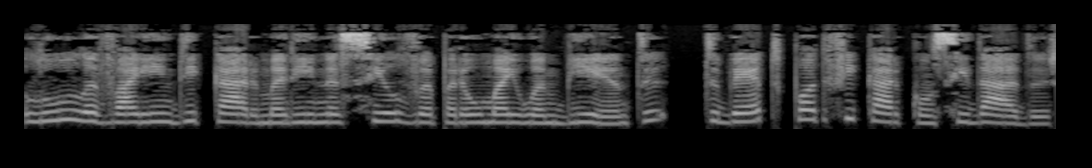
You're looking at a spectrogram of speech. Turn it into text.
Lula vai indicar Marina Silva para o meio ambiente, Tibete pode ficar com cidades.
